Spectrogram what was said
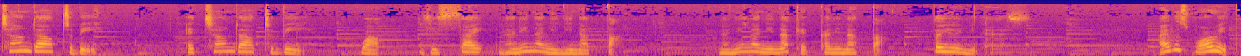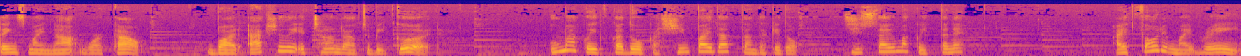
turned out to be It turned out to be は実際何々になった何々な結果になったという意味です I was worried things might not work out but actually it turned out to be good うまくいくかどうか心配だったんだけど実際うまくいったね I thought it might rain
